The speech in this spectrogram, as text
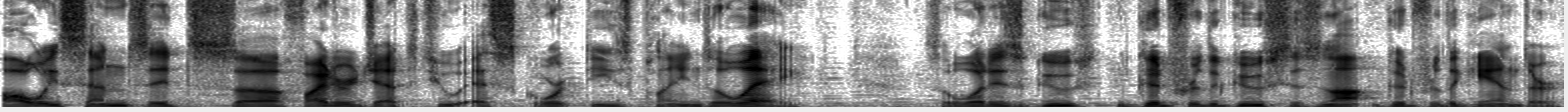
always sends its uh, fighter jets to escort these planes away. So what is goose, good for the goose is not good for the gander.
